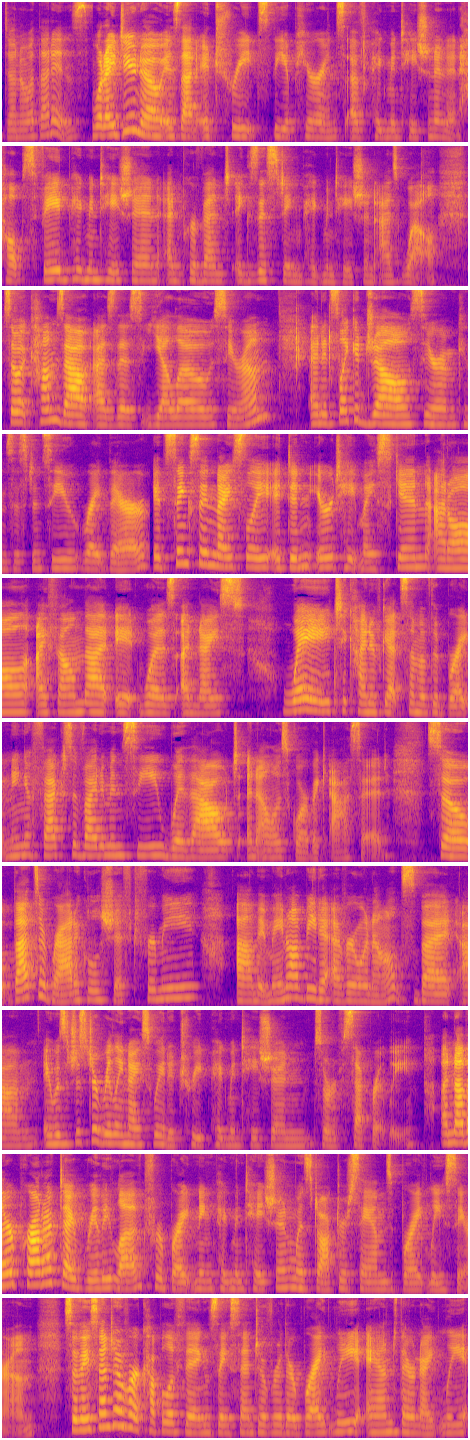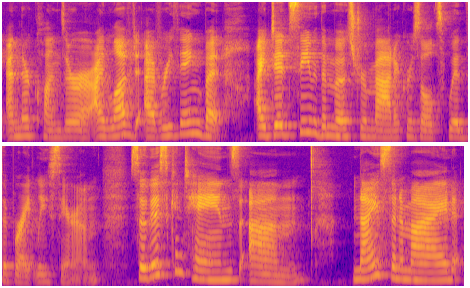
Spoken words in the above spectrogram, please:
don't know what that is. What I do know is that it treats the appearance of pigmentation and it helps fade pigmentation and prevent existing pigmentation as well. So it comes out as this yellow serum and it's like a gel serum consistency right there. It sinks in nicely. It didn't irritate my skin at all. I found that it was a nice way to kind of get some of the brightening effects of vitamin C without an L-ascorbic acid. So that's a radical shift for me. Um, it may not be to everyone else, but um, it was just a really nice way to treat pigmentation sort of separately. Another product I really loved for brightening pigmentation was Dr. Sam's Brightly Serum. So they sent over a couple of things. They sent over their Brightly and their Nightly and their cleanser. I loved everything, but I did see the most dramatic results with the Brightly Serum. So this contains um, niacinamide,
